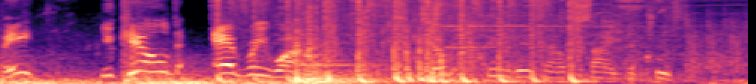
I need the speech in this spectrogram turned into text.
happy. You killed everyone. Don't do this outside the crucible.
